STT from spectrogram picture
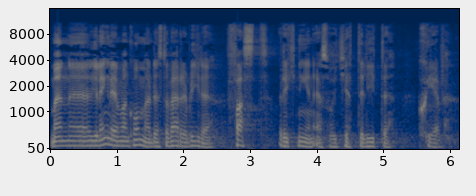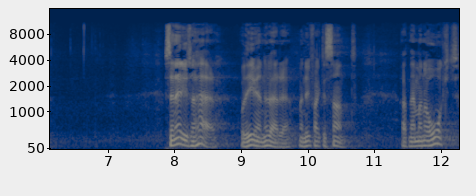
Men eh, ju längre man kommer desto värre blir det, fast riktningen är så jättelite skev. Sen är det ju så här, och det är ju ännu värre, men det är faktiskt sant, att när man har åkt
